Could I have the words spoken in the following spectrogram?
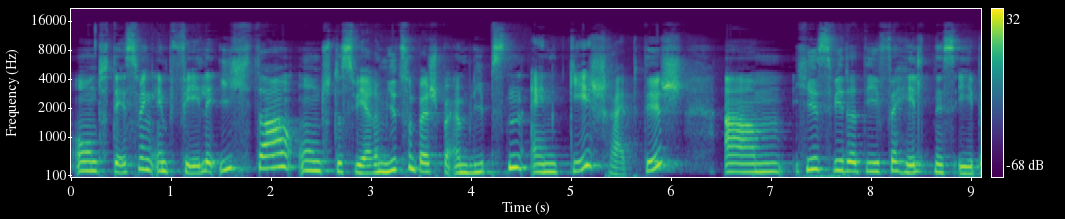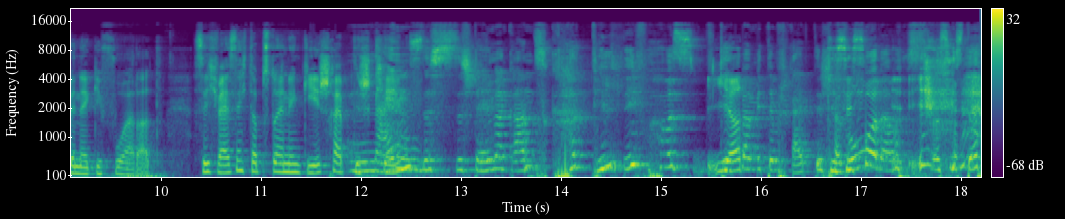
und deswegen empfehle ich da, und das wäre mir zum Beispiel am liebsten, ein Gehschreibtisch. Ähm, hier ist wieder die Verhältnisebene gefordert. Also ich weiß nicht, ob du einen G-Schreibtisch Nein, kennst. Nein, das, das stellen wir ganz gerade bildlich vor. Was geht ja, man mit dem Schreibtisch herum ist, oder was, was ist das?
